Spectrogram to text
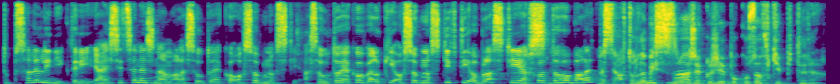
to psali lidi, který já je sice neznám, ale jsou to jako osobnosti. A jsou to jako velké osobnosti v té oblasti jako Jasně. jako toho baletu. Jasně. A tohle bych si znovu řekl, že je pokus o vtip teda.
